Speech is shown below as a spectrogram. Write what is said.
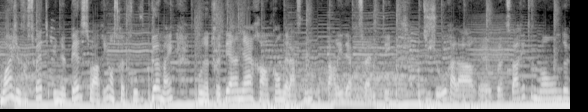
moi, je vous souhaite une belle soirée. On se retrouve demain pour notre dernière rencontre de la semaine pour parler d'actualité du jour. Alors, euh, bonne soirée tout le monde.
